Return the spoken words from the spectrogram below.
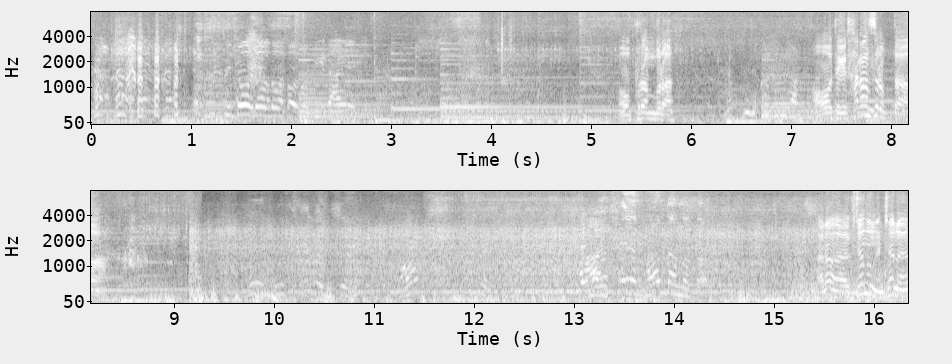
너 너 너너 이게 나야지. 어, 불안불안. 어, 되게 사랑스럽다. 어, 뭐, 차가 있어요? 어? 아, 차에 바람도 안 났다. 나랑, 그 정도는 괜찮아.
